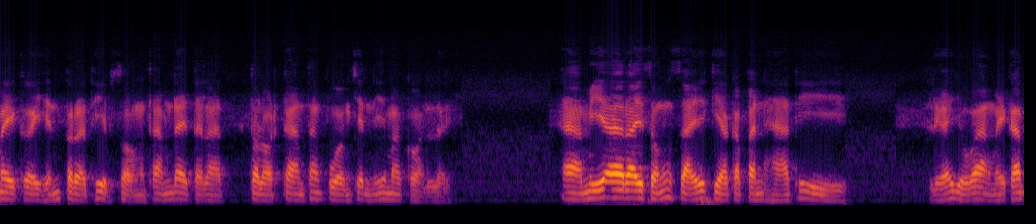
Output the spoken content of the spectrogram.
ไม่เคยเห็นประทีปสองทำได้ตลอดตลอดการทั้งปวงเช่นนี้มาก่อนเลยอ่ามีอะไรสงสัยเกี่ยวกับปัญหาที่เหลืออยู่บ้างไหมครับ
